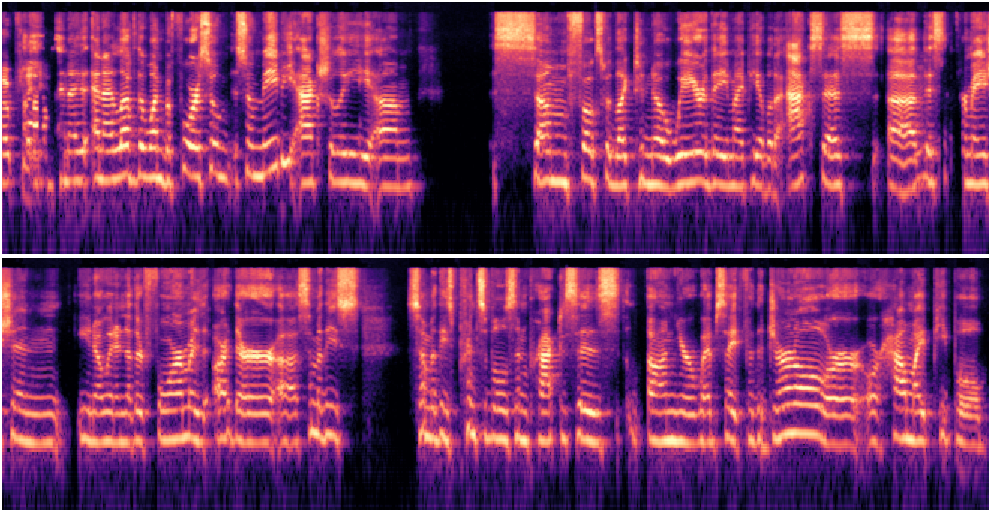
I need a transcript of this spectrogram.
Hopefully. Um, and I and I love the one before. So so maybe actually um, some folks would like to know where they might be able to access uh, mm -hmm. this information, you know, in another form. Is, are there uh, some of these some of these principles and practices on your website for the journal or or how might people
